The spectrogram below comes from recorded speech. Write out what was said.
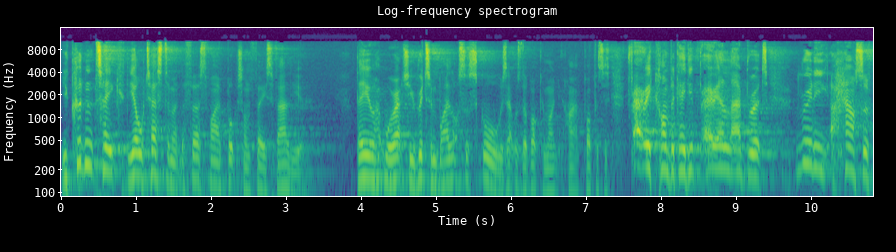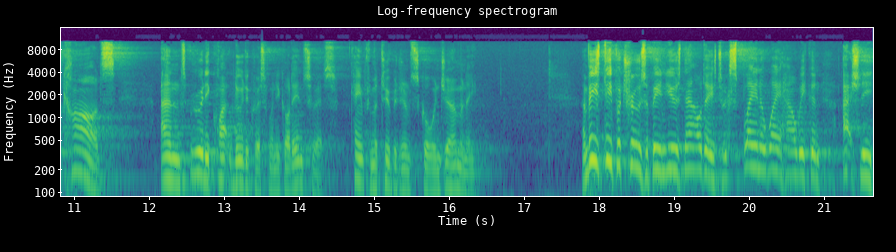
You couldn't take the Old Testament, the first five books, on face value. They were actually written by lots of schools. That was the documentary hypothesis. Very complicated, very elaborate, really a house of cards and really quite ludicrous when you got into it. Came from a Tübingen school in Germany. And these deeper truths are being used nowadays to explain away how we can actually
